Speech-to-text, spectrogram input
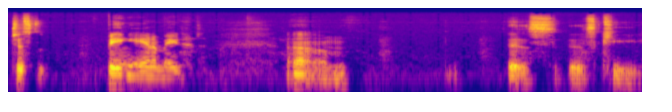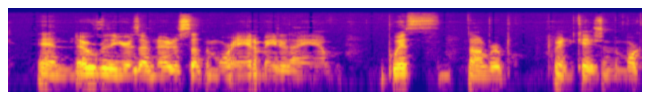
just being animated um, is is key. And over the years, I've noticed that the more animated I am with nonverbal communication, the more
